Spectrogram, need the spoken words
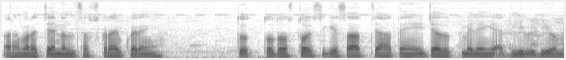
और हमारा चैनल सब्सक्राइब करें। तो तो दोस्तों इसी के साथ चाहते हैं इजाज़त, मिलेंगे अगली वीडियो में।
